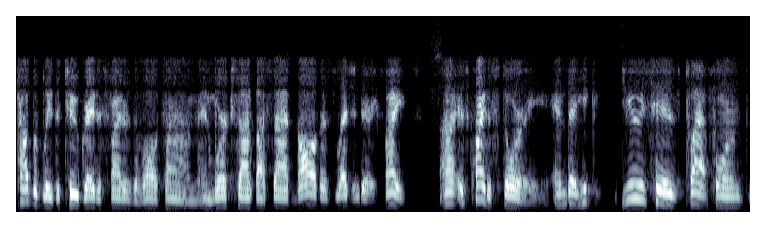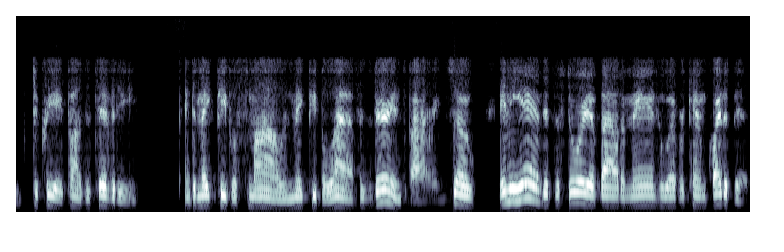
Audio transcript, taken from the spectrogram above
probably the two greatest fighters of all time and work side by side in all those legendary fights uh, is quite a story, and that he could use his platform to create positivity and to make people smile and make people laugh is very inspiring. So, in the end, it's a story about a man who overcame quite a bit.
